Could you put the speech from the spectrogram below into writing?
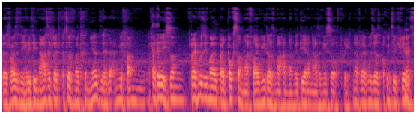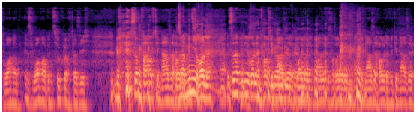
Das weiß ich nicht. Hätte ich die Nase vielleicht öfters mal trainiert, hätte angefangen. Vielleicht hätte ich so ein, vielleicht muss ich mal bei Boxern nachfragen, wie die das machen, damit deren Nase nicht so aufbricht. Ne? Vielleicht muss ich das auch integrieren ins Warm-up ins Warm in Zukunft, dass ich so ein paar auf die Nase haue. Mit so einer Mini-Rolle. Mit so einer Mini-Rolle ein paar auf die Nase. Rolle, Nase, ein bisschen Rolle auf die Nase haue, damit die Nase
